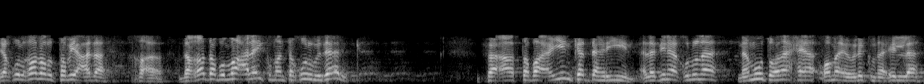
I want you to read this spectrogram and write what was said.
يقول غضب الطبيعة. ده ده غضب الله عليكم أن تقولوا بذلك. فالطبائعيين كالدهريين الذين يقولون نموت ونحيا وما يهلكنا إلا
